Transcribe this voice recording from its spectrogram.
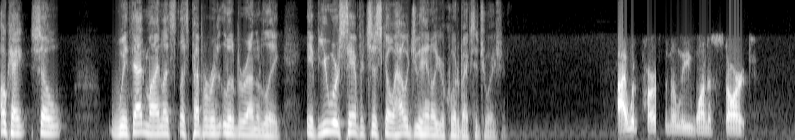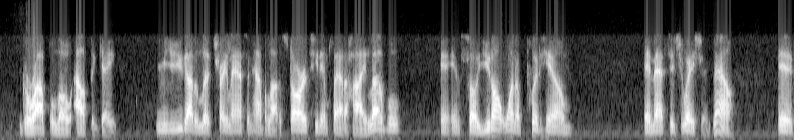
okay, so with that in mind, let's let's pepper a little bit around the league. If you were San Francisco, how would you handle your quarterback situation? I would personally want to start Garoppolo out the gate. I mean, you, you got to let Trey Lance have a lot of starts. He didn't play at a high level and, and so you don't want to put him in that situation. Now, if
